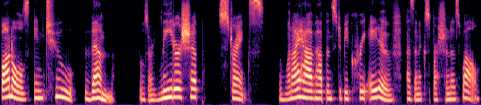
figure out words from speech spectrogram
funnels into them. Those are leadership strengths. The one I have happens to be creative as an expression as well.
